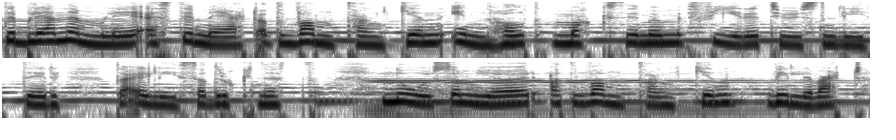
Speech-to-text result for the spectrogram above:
Det ble nemlig estimert at vanntanken inneholdt maksimum 4000 liter da Elisa druknet, noe som gjør at vanntanken ville vært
